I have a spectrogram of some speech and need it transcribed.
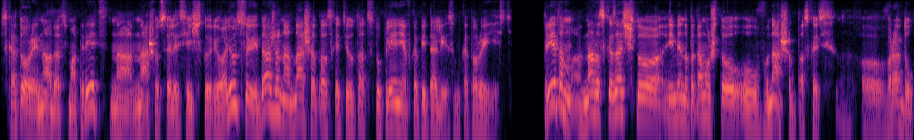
с которой надо смотреть на нашу социалистическую революцию и даже на наше, так сказать, отступление в капитализм, которое есть. При этом надо сказать, что именно потому, что в нашем, так сказать, в роду,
